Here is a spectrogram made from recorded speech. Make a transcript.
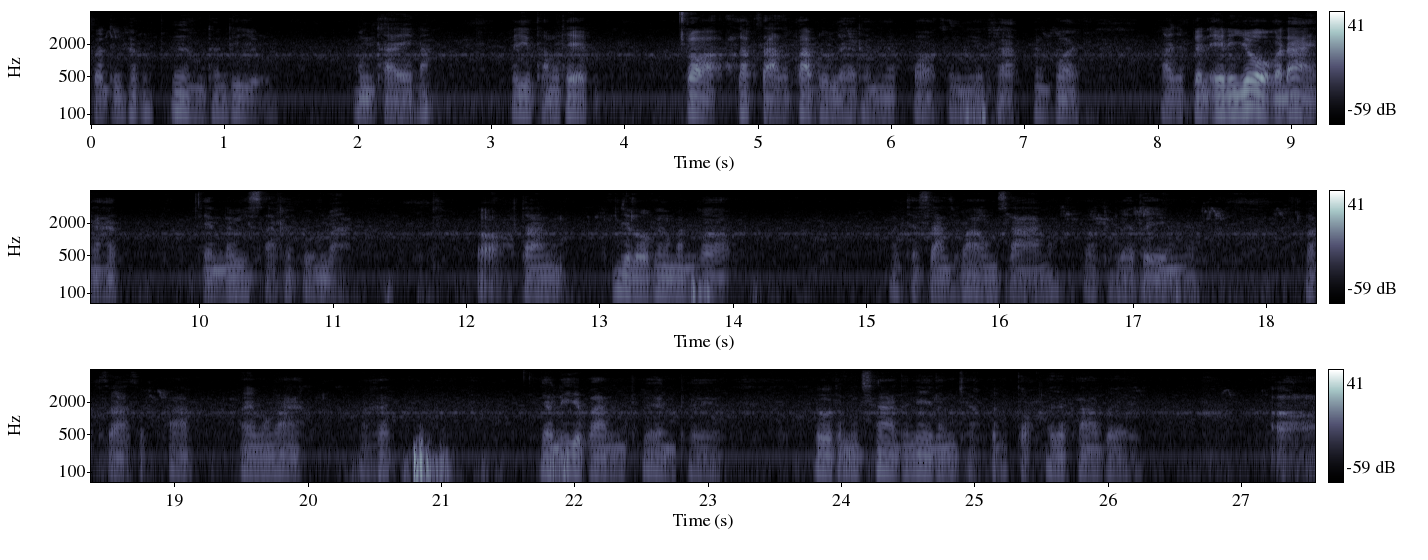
สวัสดีครับเพื่อนท่านที่อยู่เมืองไทยนะและอยู่ต่างประเทศ ก็รักษาสภาพดูแลด้วยนะครับ เพราะช่วงนี้อากาศเป็นบ่อยอาจจะเป็นเอนิโยก็ได้นะครับ เห็นนักวิชาการพูดมาก็ทางยุโรปมันก็ มันจะสามสิบห้าองศานะก็ดูแลตัวเองนะรักษาสภาพให้มากๆนะครับอย่างนี้จะพาเพื่อนไปดูธรรมชาติที่นี่หลังจากฝนตกก็จะพาไปเอ่อ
